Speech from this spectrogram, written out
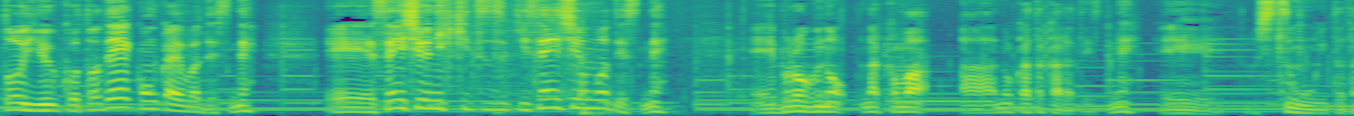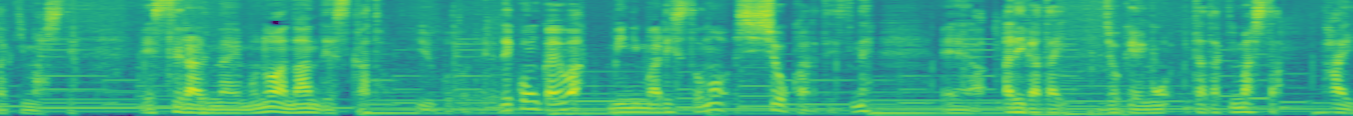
ということで、今回はですね、えー、先週に引き続き、先週もですね、え、ブログの仲間の方からですね、えー、質問をいただきまして、捨てられないものは何ですかということで、で、今回はミニマリストの師匠からですね、えー、ありがたい助言をいただきました。はい。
